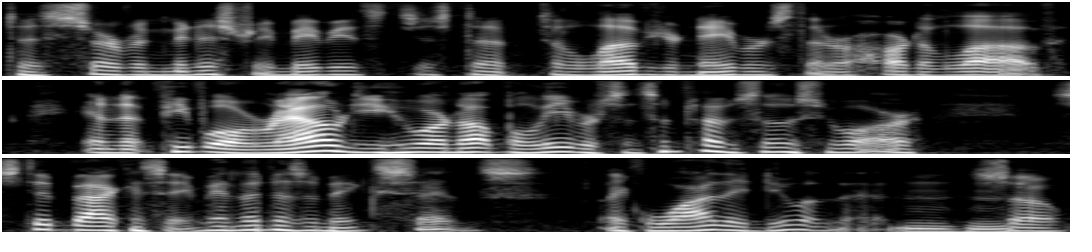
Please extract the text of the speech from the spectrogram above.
to serve in ministry, maybe it's just to, to love your neighbors that are hard to love, and that people around you who are not believers, and sometimes those who are, step back and say, "Man, that doesn't make sense. Like, why are they doing that?" So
